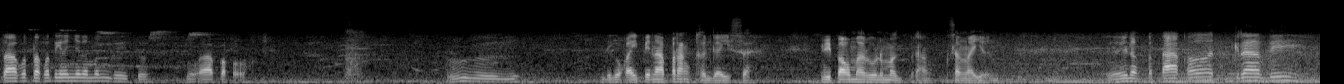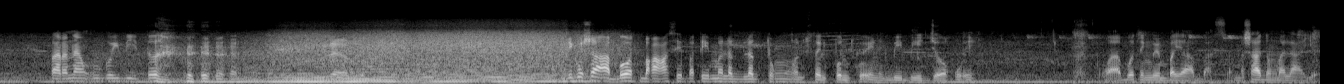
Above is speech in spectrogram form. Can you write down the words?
Takot ako. Tingnan nyo naman guys. Oh. Yung apa ko. Uy. Hindi ko kayo pinaprank ka guys ah. Hindi pa ako marunong mag-prank sa ngayon. Ay, nakatakot. Grabe. Para na akong unggoy dito. Grabe. Hindi ko siya abot. Baka kasi pati malaglag tong ano, cellphone ko eh. Nagbibideo ako eh. Kung abutin ko yung bayabas. Masyadong malayo.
